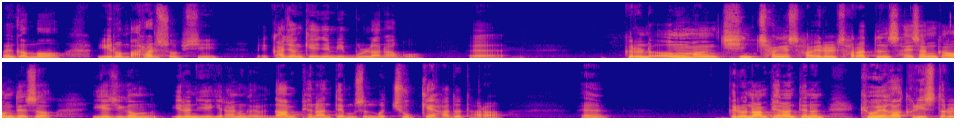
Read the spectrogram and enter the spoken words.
그러니까 뭐 이로 말할 수 없이 가정 개념이 문란하고 예. 그런 엉망진창의 사회를 살았던 세상 가운데서 이게 지금 이런 얘기를 하는 거예요. 남편한테 무슨 뭐 죽게 하듯 하라. 예? 그리고 남편한테는 교회가 그리스도를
